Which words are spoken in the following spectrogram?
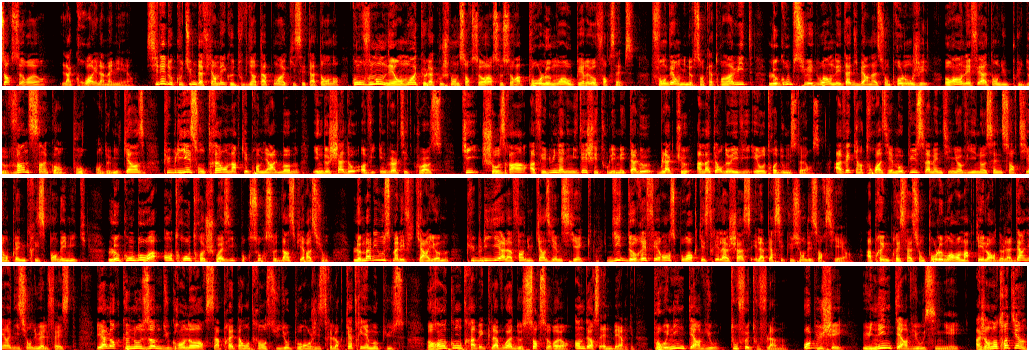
Sorcerer, la croix et la manière. S'il est de coutume d'affirmer que tout vient à point à qui sait attendre, convenons néanmoins que l'accouchement de Sorcerer se sera pour le moins opéré au forceps. Fondé en 1988, le groupe suédois en état d'hibernation prolongée aura en effet attendu plus de 25 ans pour, en 2015, publier son très remarqué premier album, In the Shadow of the Inverted Cross, qui, chose rare, a fait l'unanimité chez tous les métalleux, blackeux, amateurs de heavy et autres doomsters. Avec un troisième opus, Lamenting of the Innocent sorti en pleine crise pandémique, le combo a entre autres choisi pour source d'inspiration le Malleus Maleficarium, publié à la fin du XVe siècle, guide de référence pour orchestrer la chasse et la persécution des sorcières. Après une prestation pour le moins remarquée lors de la dernière édition du Hellfest, et alors que nos hommes du Grand Nord s'apprêtent à entrer en studio pour enregistrer leur quatrième opus, rencontre avec la voix de Sorcerer Anders Enberg pour une interview tout feu tout flamme. Au bûcher, une interview signée Agent d'entretien.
